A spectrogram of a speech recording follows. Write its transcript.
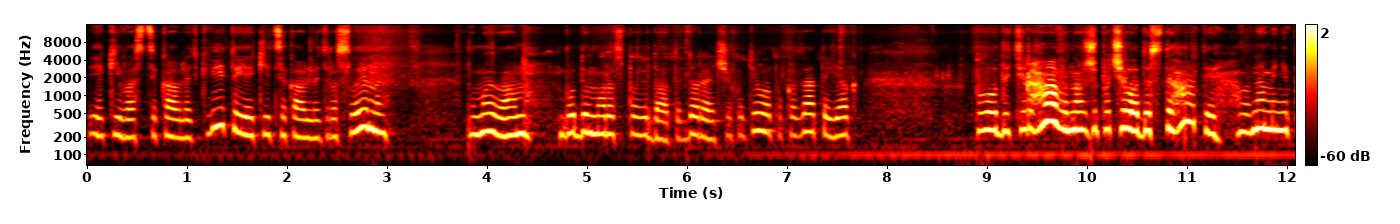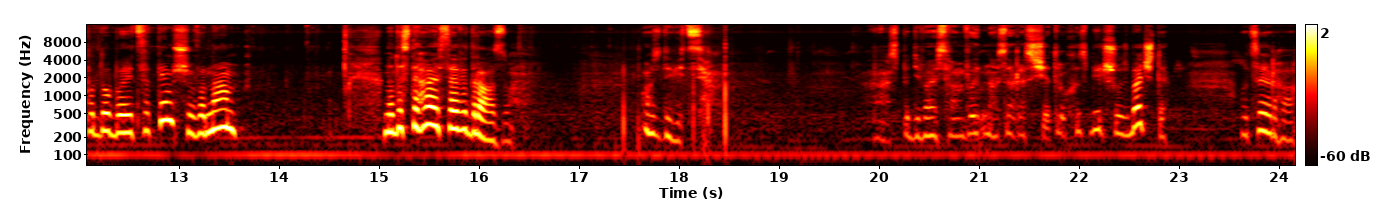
які вас цікавлять квіти, які цікавлять рослини. І ми вам будемо розповідати. До речі, хотіла показати, як плодить ірга. Вона вже почала достигати. Вона мені подобається тим, що вона не достигає вся відразу. Ось дивіться. Сподіваюсь, вам видно. Зараз ще трохи збільшуюсь. Бачите? Оце ірга.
